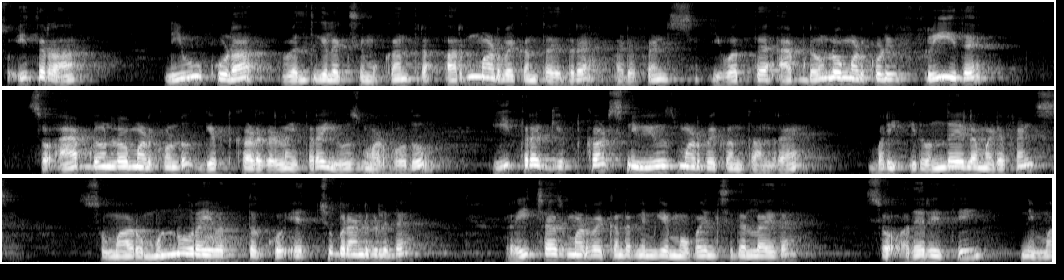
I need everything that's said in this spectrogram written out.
ಸೊ ಈ ಥರ ನೀವು ಕೂಡ ವೆಲ್ತ್ ಗ್ಯಾಲಕ್ಸಿ ಮುಖಾಂತರ ಅರ್ನ್ ಮಾಡಬೇಕಂತ ಇದ್ದರೆ ಮೈ ಫ್ರೆಂಡ್ಸ್ ಇವತ್ತೇ ಆ್ಯಪ್ ಡೌನ್ಲೋಡ್ ಮಾಡ್ಕೊಳ್ಳಿ. ಫ್ರೀ ಇದೆ. ಸೊ ಆ್ಯಪ್ ಡೌನ್ಲೋಡ್ ಮಾಡಿಕೊಂಡು ಗಿಫ್ಟ್ ಕಾರ್ಡ್ಗಳನ್ನ ಈ ಥರ ಯೂಸ್ ಮಾಡ್ಬೋದು. ಈ ಥರ ಗಿಫ್ಟ್ ಕಾರ್ಡ್ಸ್ ನೀವು ಯೂಸ್ ಮಾಡಬೇಕಂತಂದರೆ ಬರೀ ಇದೊಂದೇ ಇಲ್ಲ ಮೈ ಫ್ರೆಂಡ್ಸ್ ಸುಮಾರು ಮುನ್ನೂರೈವತ್ತಕ್ಕೂ ಹೆಚ್ಚು ಬ್ರ್ಯಾಂಡ್ಗಳಿದೆ. ರೀಚಾರ್ಜ್ ಮಾಡಬೇಕಂದ್ರೆ ನಿಮಗೆ ಮೊಬೈಲ್ಸ್ ಇದೆಲ್ಲ ಇದೆ. ಸೊ ಅದೇ ರೀತಿ ನಿಮ್ಮ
